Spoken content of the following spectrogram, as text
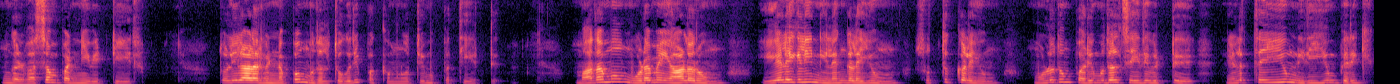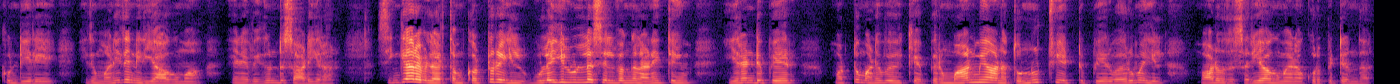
உங்கள் வசம் பண்ணி விட்டீர். தொழிலாளர் விண்ணப்பம் முதல் தொகுதி பக்கம் நூற்றி முப்பத்தி எட்டு மதமும் உடைமையாளரும் ஏழைகளின் நிலங்களையும் சொத்துக்களையும் முழுதும் பறிமுதல் செய்துவிட்டு நிலத்தையும் நிதியும் பெருக்கிக் கொண்டீரே இது மனித நிதியாகுமா? என வெகுண்டு சாடுகிறார். சிங்காரவிலர் தம் கட்டுரையில் உலகில் உள்ள செல்வங்கள் அனைத்தையும் இரண்டு பேர் மட்டும் அனுபவிக்க பெரும்பான்மையான தொன்னூற்றி எட்டு பேர் வறுமையில் வாடுவது சரியாகும் என குறிப்பிட்டிருந்தார்.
